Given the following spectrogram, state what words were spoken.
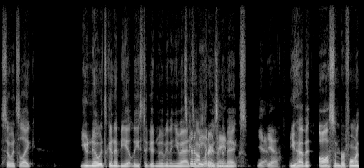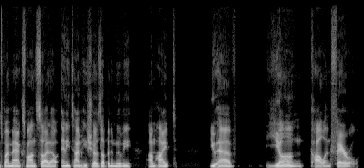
so it's like you know it's going to be at least a good movie. Then you It's add Tom Cruise in the mix. yeah. yeah, You have an awesome performance by Max von Sydow. Anytime he shows up in a movie, I'm hyped. You have young Colin Farrell,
